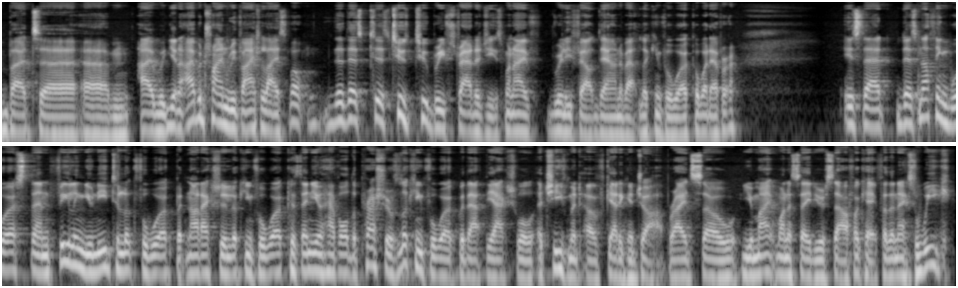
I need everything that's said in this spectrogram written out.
but uh, um, I would, you know, I would try and revitalize. Well, there's, there's two two brief strategies when I've really felt down about looking for work or whatever. Is that there's nothing worse than feeling you need to look for work but not actually looking for work because then you have all the pressure of looking for work without the actual achievement of getting a job, right? So you might want to say to yourself, okay, for the next week,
